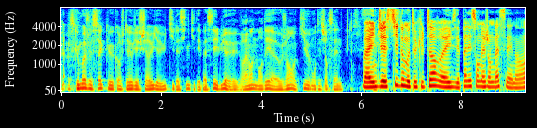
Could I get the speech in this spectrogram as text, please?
que, parce que moi je sais que quand j'étais allé au Vieille Charrue, il y avait eu Tilassine qui était passé et lui avait vraiment demandé aux gens euh, qui veut monter sur scène. Bah Ingested de Motocultor, euh, il faisait pas descendre les gens de la scène hein.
